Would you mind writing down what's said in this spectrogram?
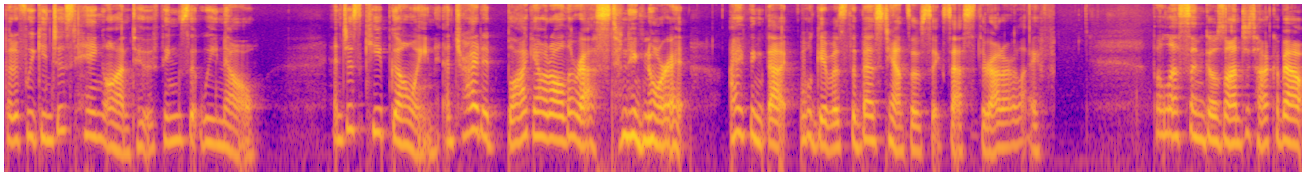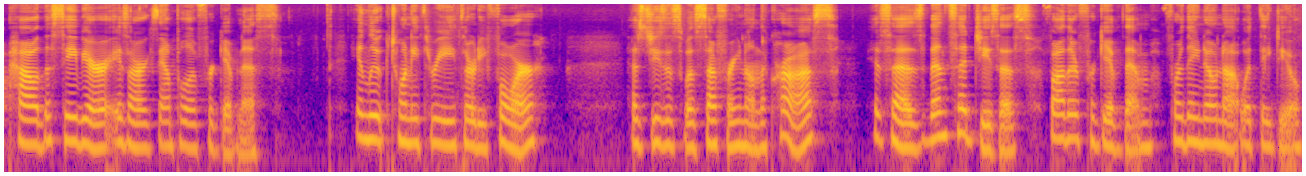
But if we can just hang on to the things that we know and just keep going and try to block out all the rest and ignore it, I think that will give us the best chance of success throughout our life. The lesson goes on to talk about how the Savior is our example of forgiveness. In Luke 23 34, as Jesus was suffering on the cross, it says, Then said Jesus, Father, forgive them, for they know not what they do.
